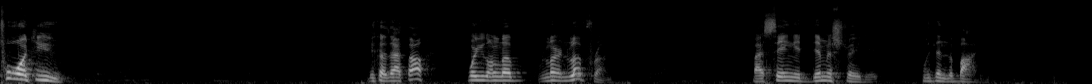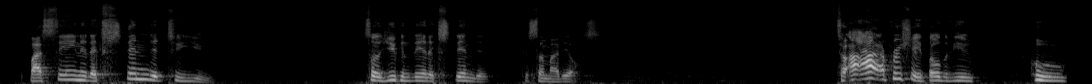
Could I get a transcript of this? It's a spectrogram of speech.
toward you. Because I thought, where are you going to learn love from? By seeing it demonstrated within the body, by seeing it extended to you, so that you can then extend it to somebody else. So I, I appreciate those of you who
